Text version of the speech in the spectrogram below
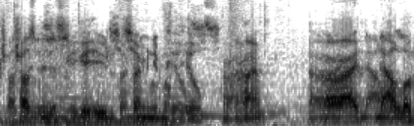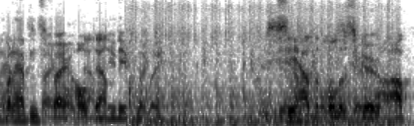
Trust me, this will get you so many more kills, alright? Alright, now look what happens if I hold down left click. You see how the bullets go up?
